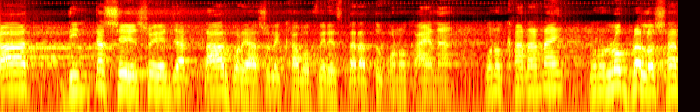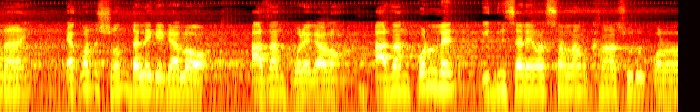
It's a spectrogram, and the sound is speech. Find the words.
রাত, দিনটা শেষ হয়ে যাক, তারপরে আসলে খাব। ফেরেস তারা তো কোনো খায় না, কোনো খানা নাই, কোনো লোভরা লসা নাই। এখন সন্ধ্যা লেগে গেল, আজান পড়ে গেল। আজান পড়লেন ইদ্রিস আলাইসাল্লাম খাওয়া শুরু করল।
